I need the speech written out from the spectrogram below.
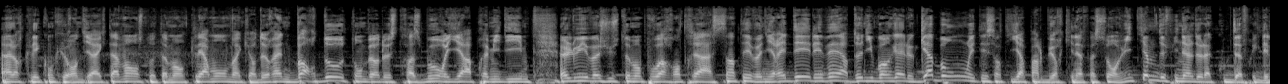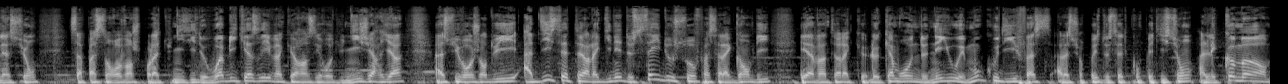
alors que les concurrents directs avancent, notamment Clermont, vainqueur de Rennes, Bordeaux, tombeur de Strasbourg hier après-midi. Lui va justement pouvoir rentrer à saint venir aider les Verts. Denis Bouanga et le Gabon étaient sortis hier par le Burkina Faso en huitième de finale de la Coupe d'Afrique des Nations. Ça passe en revanche pour la Tunisie de Wabi Kazri, vainqueur 1-0 du Nigeria. À suivre aujourd'hui à 17h la Guinée de Seydou face à la Gambie et à 20h le Cameroun de Neyou et Moukoudi face à la surprise de cette compétition, les Comores.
